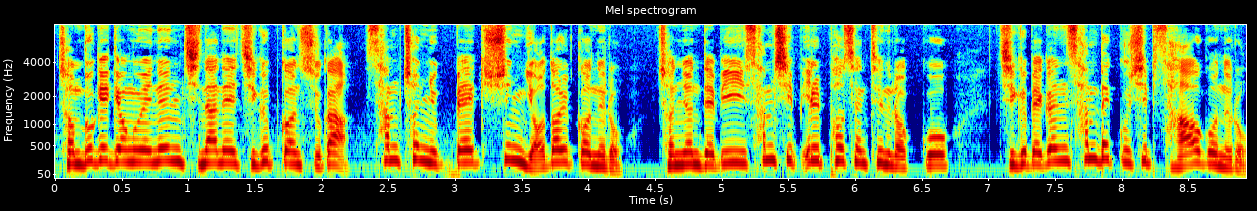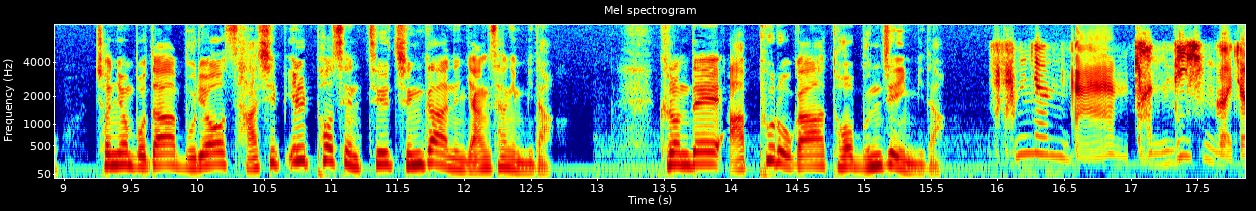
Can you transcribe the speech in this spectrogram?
전북의 경우에는 지난해 지급 건수가 3,658건으로 전년 대비 31% 늘었고 지급액은 394억 원으로 전년보다 무려 41% 증가하는 양상입니다. 그런데 앞으로가 더 문제입니다. 3년간 견디신 거죠.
